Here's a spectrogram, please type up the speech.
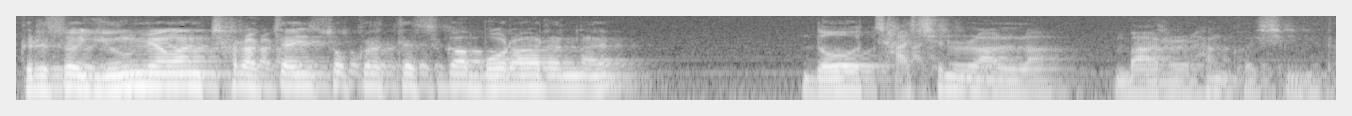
그래서 유명한 철학자인 소크라테스가 뭐라 그랬나요? 너 자신을 알라 말을 한 것입니다.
